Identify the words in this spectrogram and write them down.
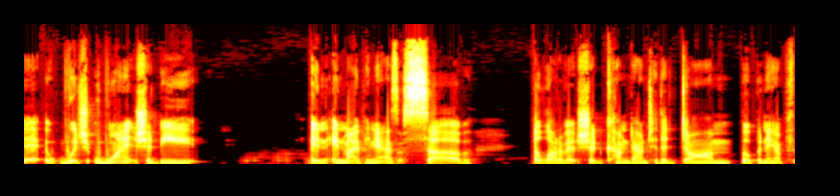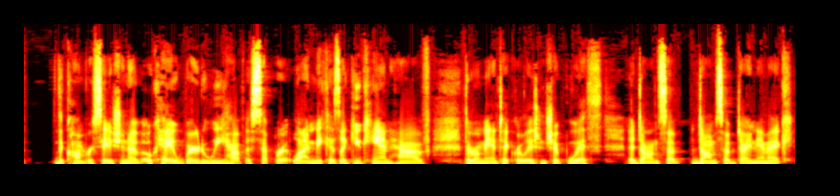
eh, which one it should be, in in my opinion, as a sub, a lot of it should come down to the dom opening up the conversation of okay, where do we have a separate line? Because like you can have the romantic relationship with a dom sub dom sub dynamic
